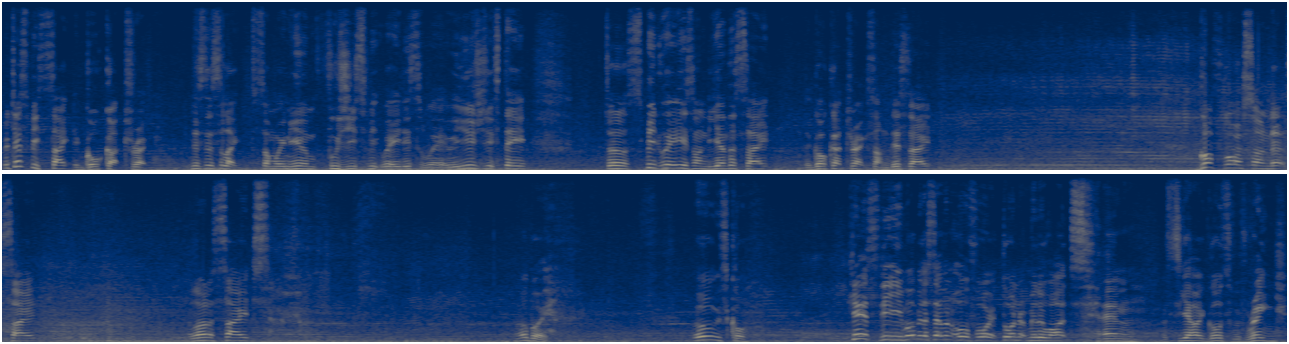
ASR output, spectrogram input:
We're just beside the go kart track. This is like somewhere near Fuji Speedway. This is where we usually stay. The speedway is on the other side. The go kart track's on this side. Golf course on that side. A lot of sights. Oh boy. Oh, it's cold. Here's the Mobula 704 at 200 milliwatts and let's see how it goes with range.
